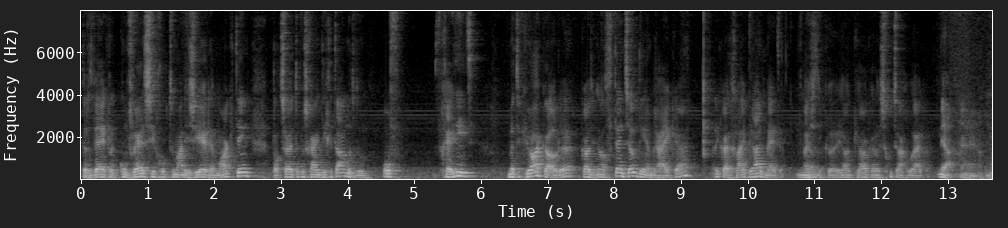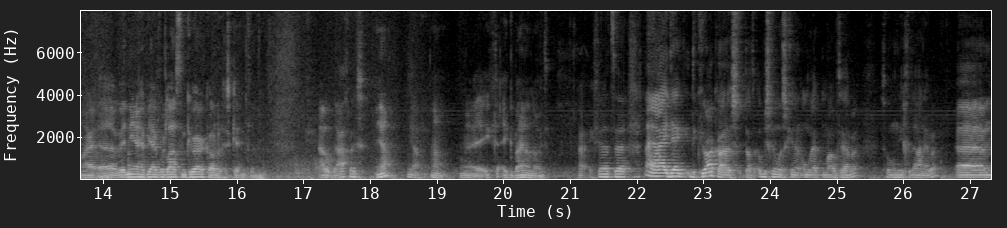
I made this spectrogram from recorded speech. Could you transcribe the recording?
Dat het werkelijk conversie geoptimaliseerde marketing, dat zou je toch waarschijnlijk digitaal moeten doen. Of, vergeet niet, met de QR-code kan je een advertentie ook dingen bereiken. En dan kan je het gelijk weer uitmeten. Als je die QR-code goed zou gebruiken. Ja, ja, ja. maar eh, wanneer heb jij voor het laatst een QR-code gescand? Nou, dagelijks. Ja? Ja. Nou, nee, ik, ik bijna nooit. Ja, ik vind het, eh, nou ja, ik denk de QR-codes, dat ook misschien wel eens een onderwerp om over te hebben. Dat we nog niet gedaan hebben. Ehm,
